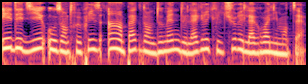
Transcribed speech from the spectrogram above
est dédié aux entreprises à impact dans le domaine de l'agriculture et de l'agroalimentaire.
